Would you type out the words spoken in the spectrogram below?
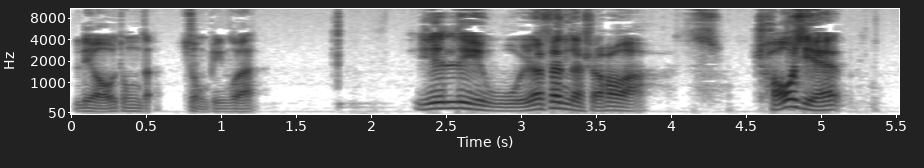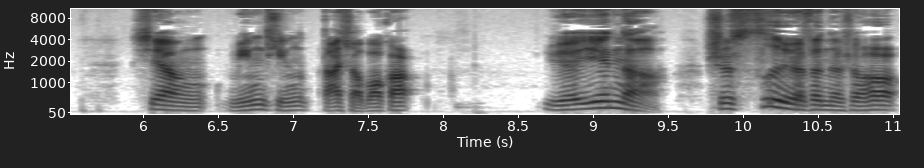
辽东的总兵官。阴历五月份的时候啊，朝鲜向明廷打小报告，原因呢是四月份的时候，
